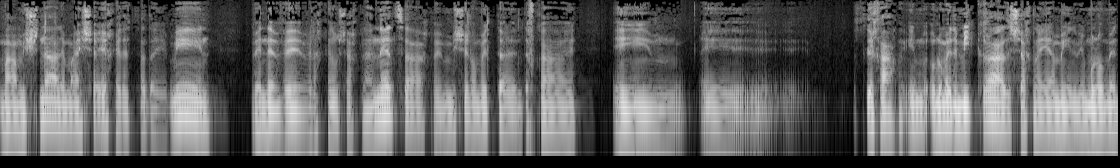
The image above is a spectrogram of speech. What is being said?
מה המשנה, למה היא שייכת לצד הימין, ולכן הוא שייך לנצח, ומי שלומד דווקא, אה, אה, סליחה, אם הוא לומד מקרא זה שייך לימין, ואם הוא לומד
